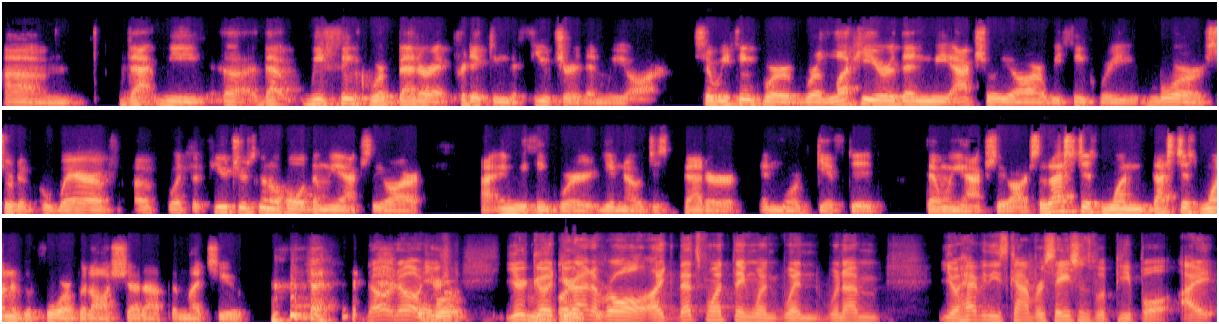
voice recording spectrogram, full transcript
um, that we uh, that we think we're better at predicting the future than we are. So we think we're we're luckier than we actually are. We think we're more sort of aware of of what the future is going to hold than we actually are, uh, and we think we're you know just better and more gifted than we actually are. So that's just one. That's just one of the four. But I'll shut up and let you. no, no, you're you're good. You're on a roll. Like that's one thing when when when I'm you know having these conversations with people, I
